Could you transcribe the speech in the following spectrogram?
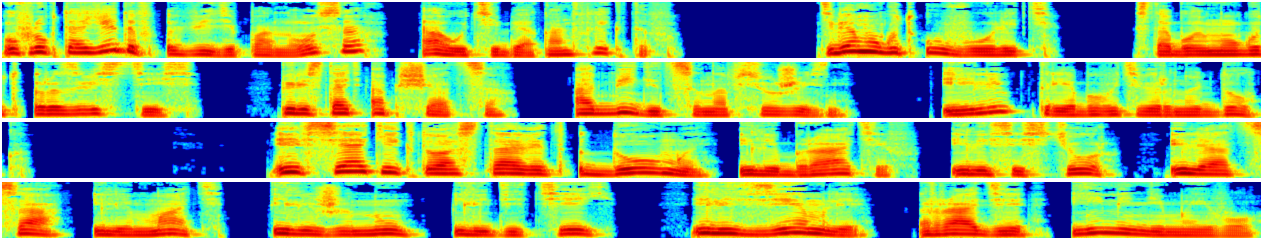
У фруктоедов в виде поноса, а у тебя конфликтов. Тебя могут уволить, с тобой могут развестись, перестать общаться, обидеться на всю жизнь или требовать вернуть долг. И всякий, кто оставит дома или братьев, или сестер, или отца, или мать, или жену, или детей, или земли ради имени моего,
